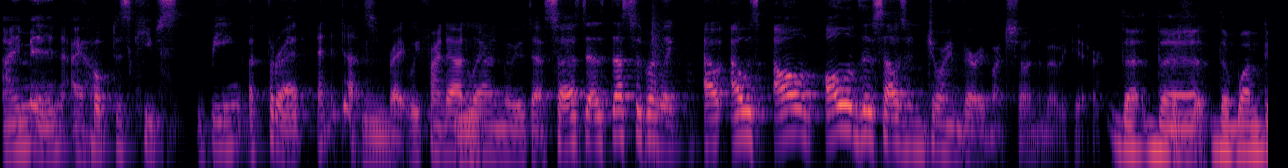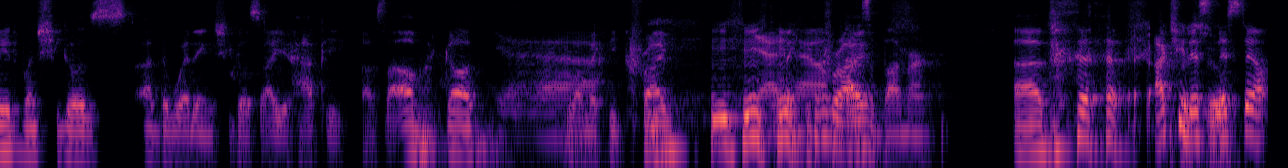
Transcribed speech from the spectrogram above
I'm in. I hope this keeps being a thread. And it does, right? We find out later in the movie it does. So that's, that's, that's the point. Like, I, I was, all, all of this I was enjoying very much so in the movie theater. the the sure. the one bit when she goes at the wedding, she goes, "Are you happy?" I was like, "Oh my god, you want Yeah. to make me cry?" Yeah, make me no, that cry. was a bummer. Um, actually, let's sure. let's stay on,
